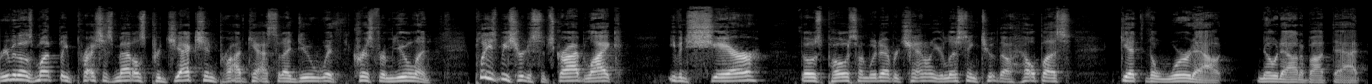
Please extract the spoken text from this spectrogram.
or even those monthly precious metals projection podcasts that I do with Christopher Mullen, please be sure to subscribe, like, even share those posts on whatever channel you're listening to. They'll help us get the word out. No doubt about that.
